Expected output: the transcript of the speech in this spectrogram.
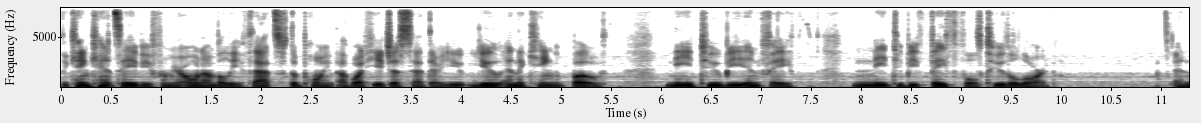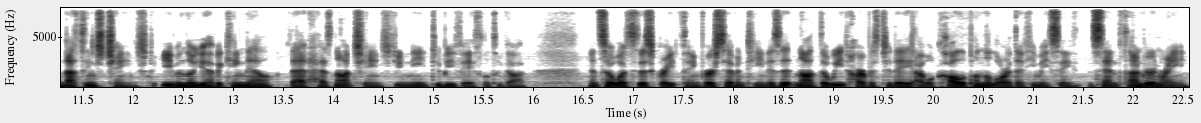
The king can't save you from your own unbelief. That's the point of what he just said there. You you and the king both need to be in faith, need to be faithful to the Lord. And nothing's changed. Even though you have a king now, that has not changed. You need to be faithful to God. And so, what's this great thing? Verse 17 Is it not the wheat harvest today? I will call upon the Lord that he may say, send thunder and rain,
